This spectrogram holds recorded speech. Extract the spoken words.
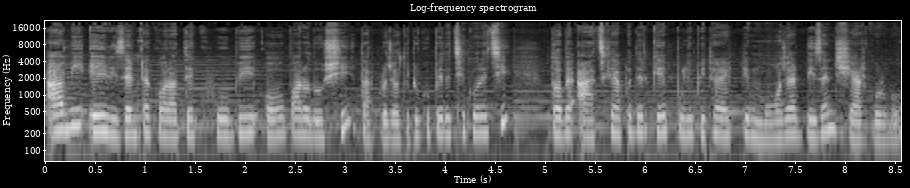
আমি এই ডিজাইনটা করাতে খুবই অপারদর্শী, তারপর যতটুকু পেরেছি করেছি। তবে আজকে আপনাদেরকে পুলি পিঠার একটি মজার ডিজাইন শেয়ার করব।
